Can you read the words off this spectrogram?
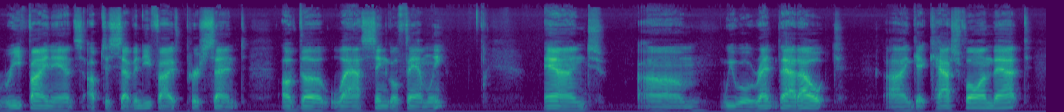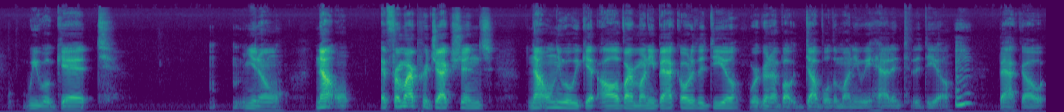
refinance up to 75% of the last single family and um, we will rent that out uh, and get cash flow on that. We will get you know not from our projections not only will we get all of our money back out of the deal we're going to about double the money we had into the deal Mhm. back out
